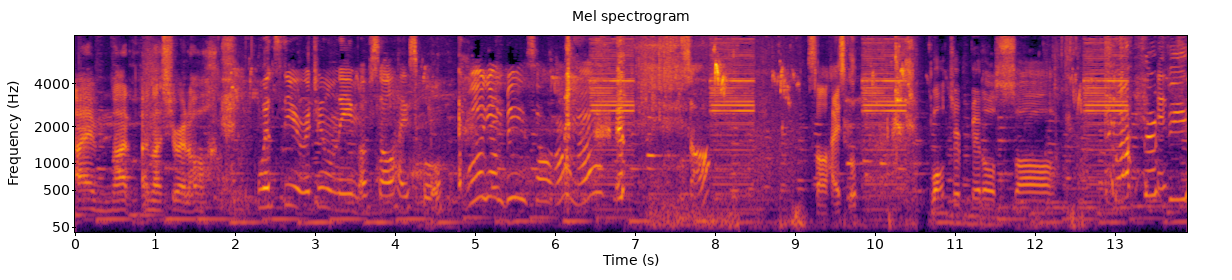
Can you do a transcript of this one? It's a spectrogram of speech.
I'm not. I'm not sure at all. What's the original name of Saul High School? William B. Saul. I don't know. Saul? Saul High School. Walter Biddle Saul. Walter B.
